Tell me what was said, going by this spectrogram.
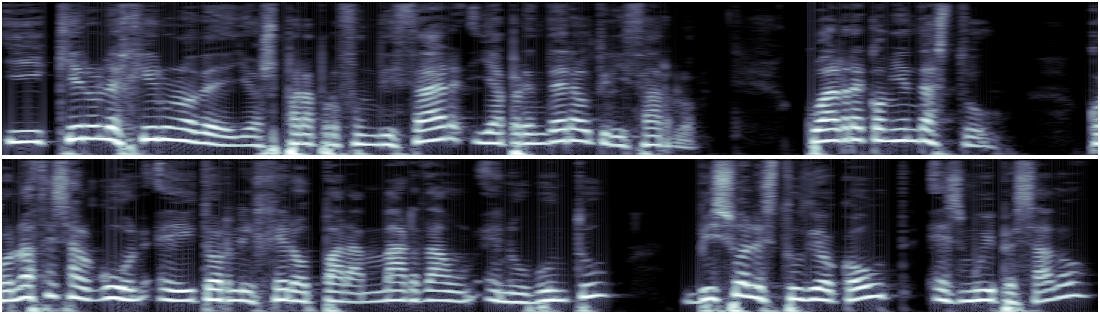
y quiero elegir uno de ellos para profundizar y aprender a utilizarlo. ¿Cuál recomiendas tú? ¿Conoces algún editor ligero para Markdown en Ubuntu? ¿Visual Studio Code es muy pesado?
